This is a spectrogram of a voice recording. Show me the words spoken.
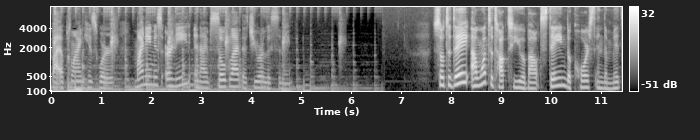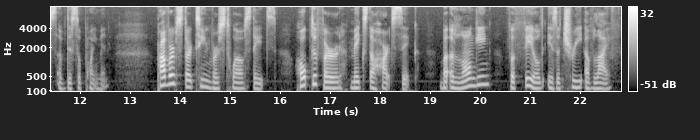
by applying His Word. My name is Ernie, and I am so glad that you are listening. So, today I want to talk to you about staying the course in the midst of disappointment. Proverbs 13, verse 12 states, Hope deferred makes the heart sick, but a longing fulfilled is a tree of life.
